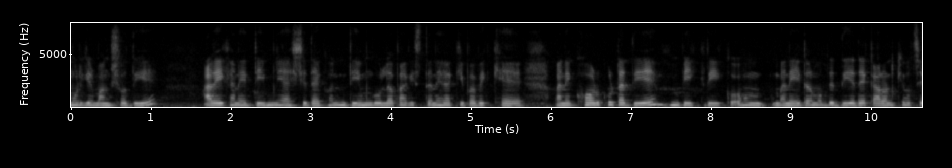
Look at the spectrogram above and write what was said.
মুরগির মাংস দিয়ে। আর এখানে ডিম নিয়ে আসছি। দেখুন, ডিমগুলো পাকিস্তানিরা কীভাবে খেয়ে মানে খড়কুটা দিয়ে বিক্রি মানে এটার মধ্যে দিয়ে দেয়। কারণ কি হচ্ছে,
